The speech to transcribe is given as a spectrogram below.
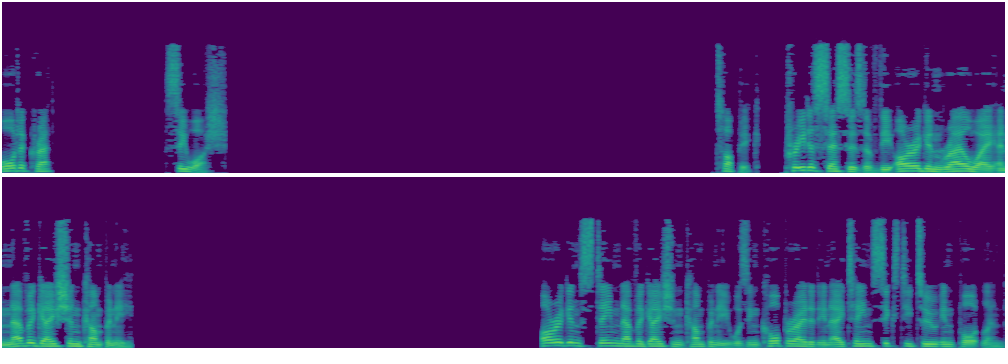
Autocrat. Siwash Predecessors of the Oregon Railway and Navigation Company Oregon Steam Navigation Company was incorporated in 1862 in Portland.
